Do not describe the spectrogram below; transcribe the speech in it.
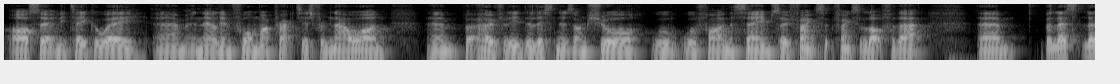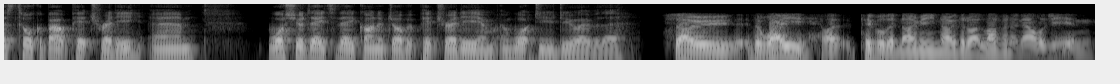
I'll certainly take away, um, and they'll inform my practice from now on. Um, but hopefully, the listeners, I'm sure, will will find the same. So thanks, thanks a lot for that. Um, but let's let's talk about Pitch Ready. Um, what's your day to day kind of job at Pitch Ready, and, and, what do you do over there? So the way I, people that know me know that I love an analogy and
